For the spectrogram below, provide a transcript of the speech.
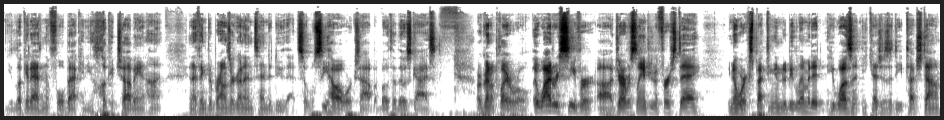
you look at adding the fullback, and you look at Chubb and Hunt. And I think the Browns are going to intend to do that. So we'll see how it works out. But both of those guys are going to play a role. At wide receiver, uh, Jarvis Landry, the first day, you know, we're expecting him to be limited. He wasn't. He catches a deep touchdown.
